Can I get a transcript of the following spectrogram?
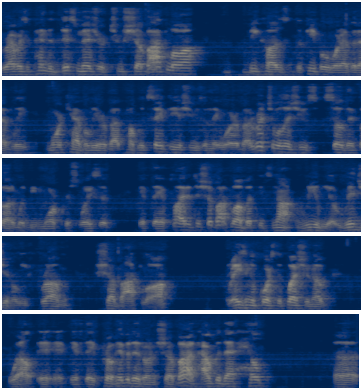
the rabbis appended this measure to Shabbat law because the people were evidently more cavalier about public safety issues than they were about ritual issues, so they thought it would be more persuasive if they applied it to Shabbat law, but it's not really originally from Shabbat law. Raising, of course, the question of, well, if they prohibited on Shabbat, how could that help uh,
